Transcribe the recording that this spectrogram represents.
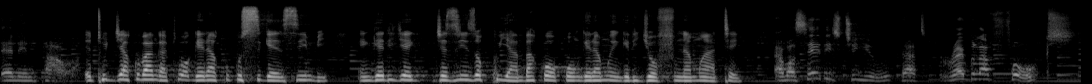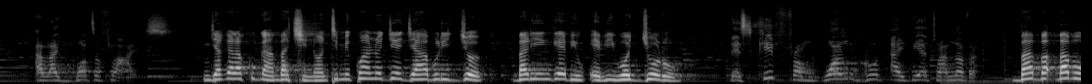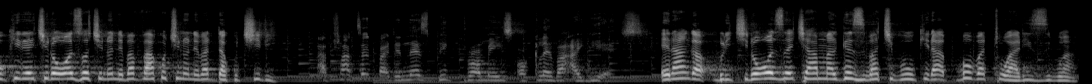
earning power. Tujja kuba nga twogera ku kusiga ensimbi engeri gye ziyinza okukuyambako okwongeramu engeri gy'ofunamu ate I must say this to you that regular folks are like butterflies. njagala kugamba kino nti mikwano gye egya bulijjo balinga ebi- ebiwojjolo They skip from one good idea to another, babuukira ekirowoozo kino ne bavaako kino ne badda ku kiri era nga buli kirowoozo eky'amagezi bakibuukira bo batwalizibwa.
